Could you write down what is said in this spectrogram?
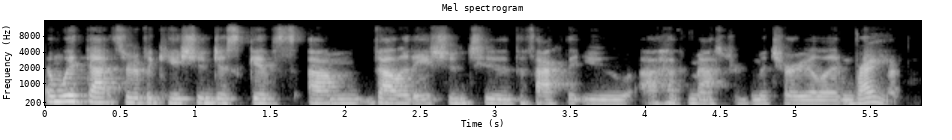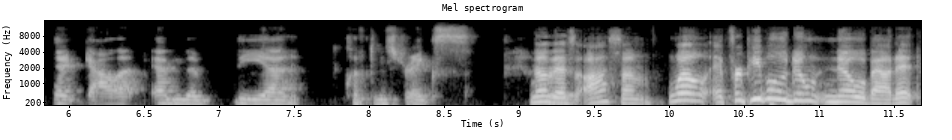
and with that certification just gives um, validation to the fact that you uh, have mastered the material and right. gallup and the the uh, clifton strengths no, that's awesome. Well, eh, for people who don't know about it,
